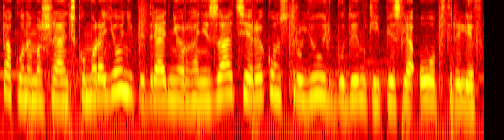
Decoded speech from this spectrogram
Так у Немишлянському районі підрядні організації реконструюють будинки після обстрілів.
